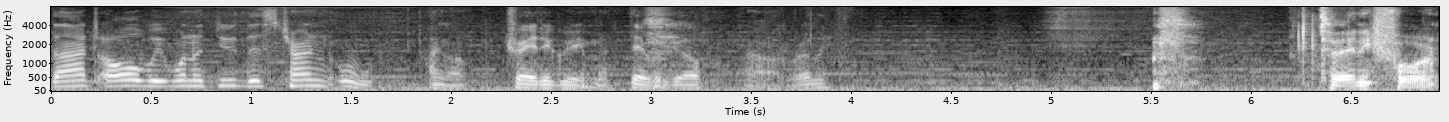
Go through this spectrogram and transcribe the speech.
that all we want to do this turn? Ooh, hang on. Trade agreement. There we go. Oh really? 24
